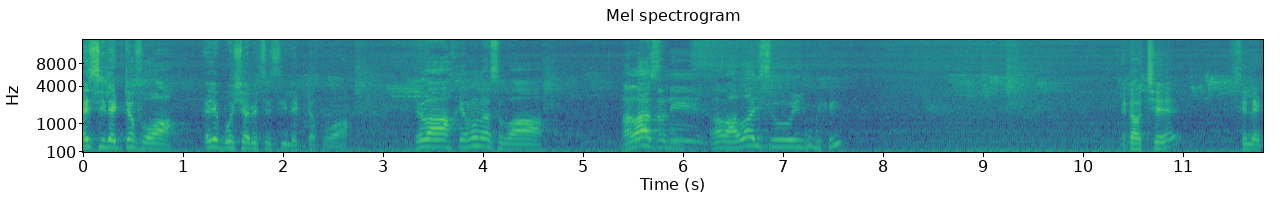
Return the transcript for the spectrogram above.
এই সিলেটটা ফোয়া এই যে বসে রয়েছে সিলেটটা ফোয়া। এ বা কেমন আছো বা? ভালো আছো? ভালো আইসুই এটা হচ্ছে সিলেট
